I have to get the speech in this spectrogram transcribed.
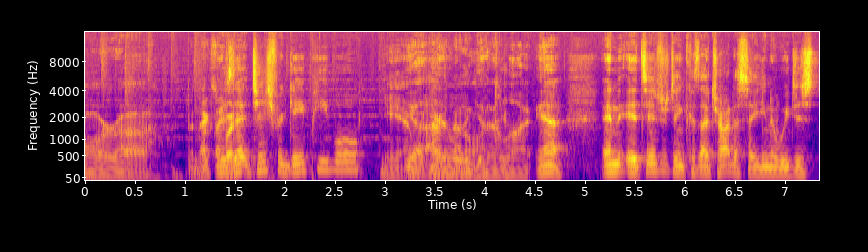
Or uh, the next Or is that just for gay people? Yeah, yeah, I really get that a lot. Yeah, and it's interesting because I try to say, you know, we just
